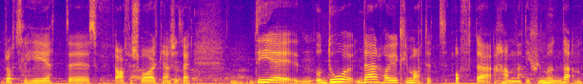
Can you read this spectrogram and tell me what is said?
brottslighet, eh, ja, försvaret kanske. Det, och då, där har ju klimatet ofta hamnat i skymundan.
